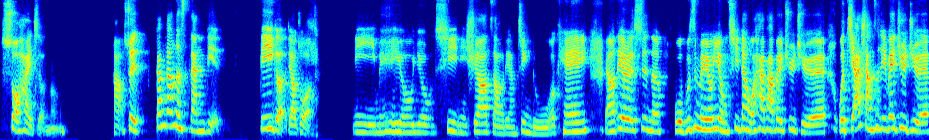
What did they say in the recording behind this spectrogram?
受害者呢？好，所以刚刚那三点。第一个叫做你没有勇气，你需要找梁静茹，OK。然后第二个是呢，我不是没有勇气，但我害怕被拒绝，我假想自己被拒绝，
